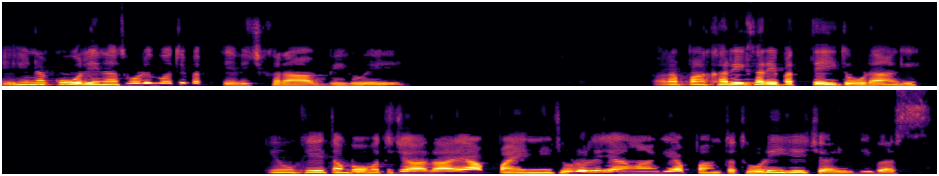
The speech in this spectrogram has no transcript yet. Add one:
ਇਹ ਨਾ ਕੋਲੇ ਨਾਲ ਥੋੜੇ ਬਹੁਤੇ ਪੱਤੇ ਵਿੱਚ ਖਰਾਬ ਵੀ ਹੋਏ। ਪਰ ਆਪਾਂ ਖਰੇ ਖਰੇ ਪੱਤੇ ਹੀ ਤੋੜਾਂਗੇ। ਕਿਉਂਕਿ ਇਹ ਤਾਂ ਬਹੁਤ ਜ਼ਿਆਦਾ ਆ ਆਪਾਂ ਇੰਨੀ ਥੋੜ੍ਹੇ ਲਿਜਾਵਾਂਗੇ, ਆਪਾਂ ਨੂੰ ਤਾਂ ਥੋੜੀ ਜਿਹੀ ਚਾਹੀਦੀ ਬਸ।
